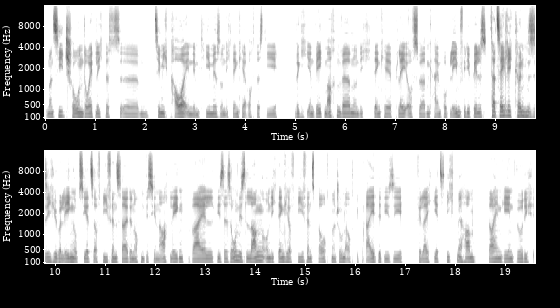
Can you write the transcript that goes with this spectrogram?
man sieht schon deutlich, dass äh, ziemlich Power in dem Team ist und ich denke auch, dass die wirklich ihren Weg machen werden und ich denke, Playoffs werden kein Problem für die Bills. Tatsächlich könnten sie sich überlegen, ob sie jetzt auf Defense-Seite noch ein bisschen nachlegen, weil die Saison ist lang und ich denke, auf Defense braucht man schon auch die Breite, die sie vielleicht jetzt nicht mehr haben. Dahingehend würde ich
